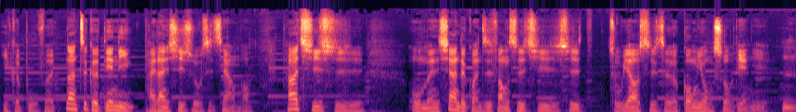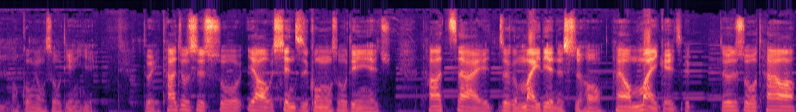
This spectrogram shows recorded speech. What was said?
一个部分。嗯、那这个电力排碳系数是这样哦，它其实我们现在的管制方式其实是主要是这个公用售电业，嗯，哦公用售电业，对，它就是说要限制公用售电业，它在这个卖电的时候，它要卖给这，就是说他要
